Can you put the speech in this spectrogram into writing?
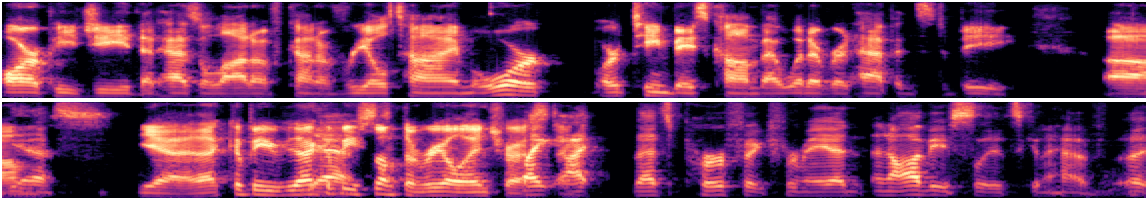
RPG that has a lot of kind of real time or or team based combat, whatever it happens to be. Um, yes. Yeah, that could be that could be something real interesting. Like I, that's perfect for me, and, and obviously it's going to have. Uh,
